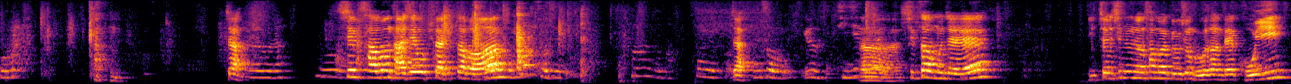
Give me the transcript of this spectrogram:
뭐? 자, 왜 그래? 뭐? 14번 다시 해봅시다. 14번. 겁나. 그러니까. 자. 무서워. 이거 뒤지는 거야. 어, 14번 문제. 2016년 3월 교육시험 모의고사인데 고2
